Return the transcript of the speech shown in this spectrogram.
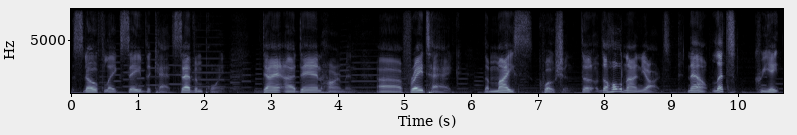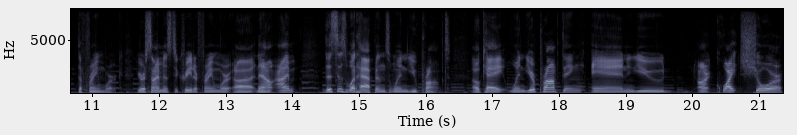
Snowflake, Save the Cat, Seven Point, Dan, uh, Dan Harmon, uh, Freytag, the mice quotient, the, the whole nine yards. Now, let's create the framework. Your assignment is to create a framework. Uh, now, I'm. This is what happens when you prompt. Okay, when you're prompting and you aren't quite sure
